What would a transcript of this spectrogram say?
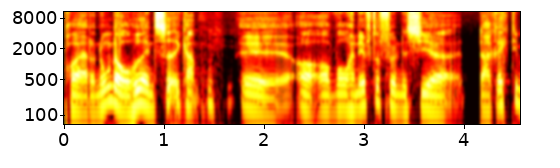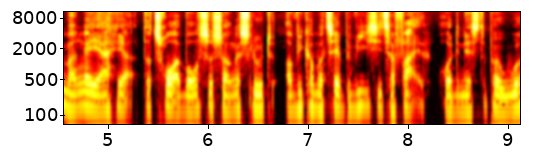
prøv at, er der nogen, der overhovedet er interesseret i kampen? Øh, og, og hvor han efterfølgende siger, der er rigtig mange af jer her, der tror, at vores sæson er slut, og vi kommer til at bevise, at I tager fejl over de næste par uger.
